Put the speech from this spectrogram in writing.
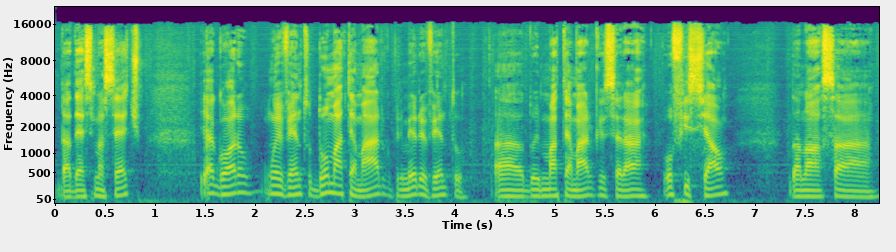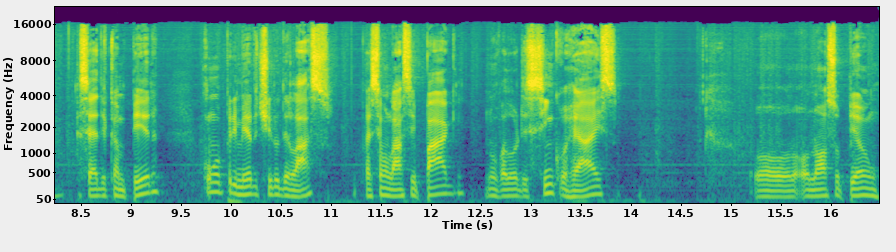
da 17 e agora um evento do Matemático, o primeiro evento uh, do Matemático que será oficial da nossa sede campeira, com o primeiro tiro de laço. Vai ser um laço e pague, no valor de cinco reais. O, o nosso peão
